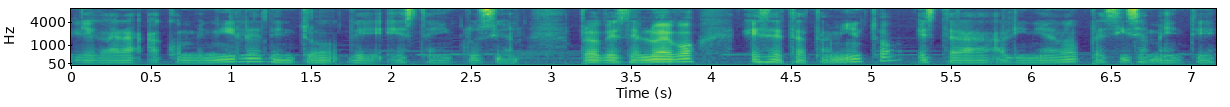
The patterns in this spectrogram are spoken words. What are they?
llegara a convenirle dentro de esta inclusión. Pero desde luego ese tratamiento estará alineado precisamente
